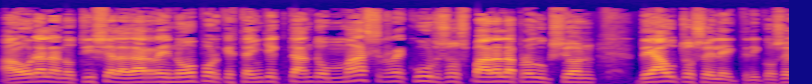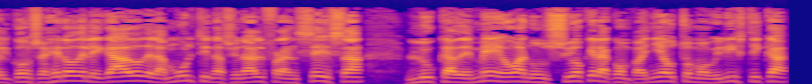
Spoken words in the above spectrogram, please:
Ahora la noticia la da Renault porque está inyectando más recursos para la producción de autos eléctricos. El consejero delegado de la multinacional francesa, Luca De Meo, anunció que la compañía automovilística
